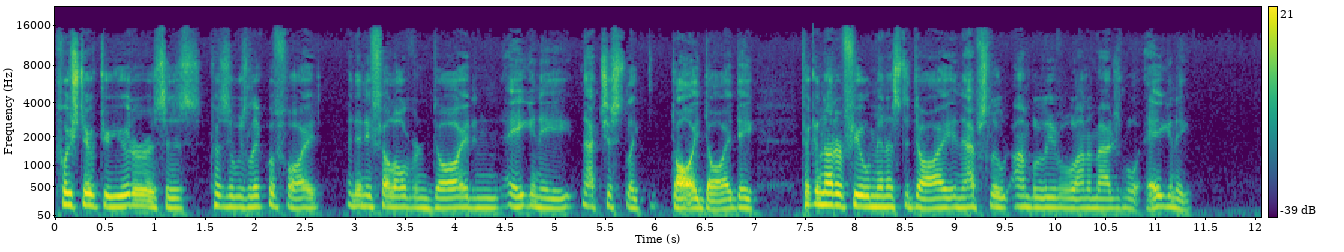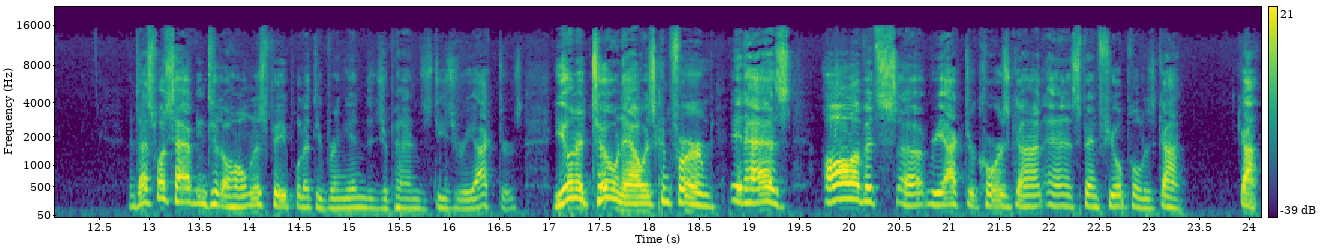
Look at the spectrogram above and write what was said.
pushed out their uteruses because it was liquefied. And then he fell over and died in agony, not just like died, died. They took another few minutes to die in absolute, unbelievable, unimaginable agony. And that's what's happening to the homeless people that they bring into Japan's these reactors. Unit 2 now is confirmed. It has all of its uh, reactor cores gone and its spent fuel pool is gone. It's gone.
